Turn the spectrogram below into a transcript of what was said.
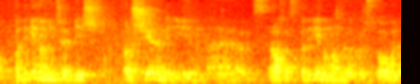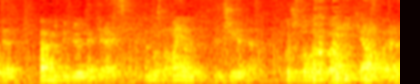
От Padrino, він же більш розширений і е, разом з Padrino можна використовувати певні бібліотеки рейсів. Наприклад, можна мейли підключити, використовувати певні хелпери,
